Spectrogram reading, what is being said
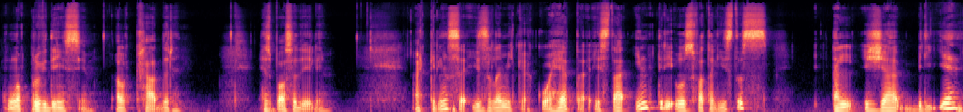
com a providência? Al-Qadr. Resposta dele: A crença islâmica correta está entre os fatalistas, al-Jabriya,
